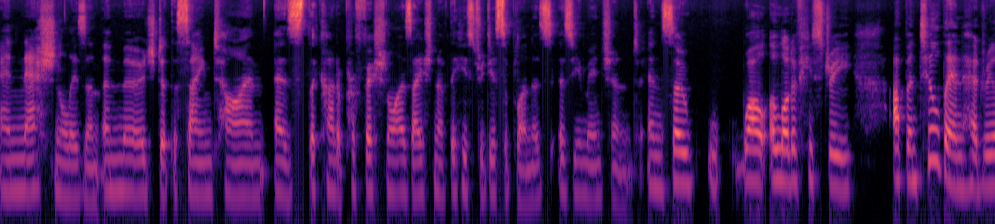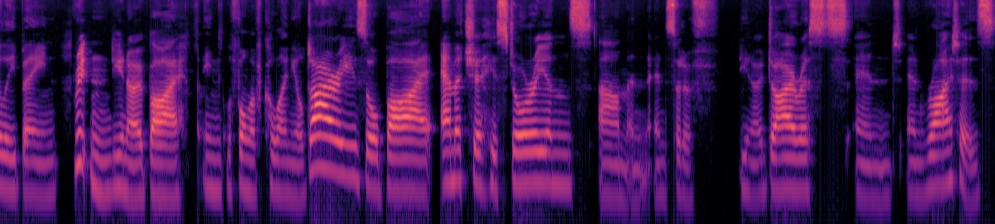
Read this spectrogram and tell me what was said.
and nationalism emerged at the same time as the kind of professionalization of the history discipline, as, as you mentioned. And so, while a lot of history up until then had really been written, you know, by in the form of colonial diaries or by amateur historians um, and, and sort of, you know, diarists and, and writers,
